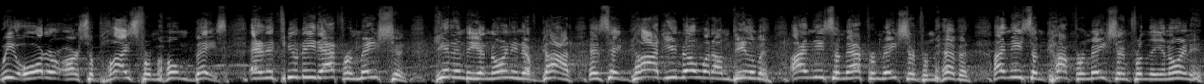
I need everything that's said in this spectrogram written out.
We order our supplies from home base. And if you need affirmation, get in the anointing of God and say, God, you know what I'm dealing with. I need some affirmation from heaven. I need some confirmation from the anointing.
